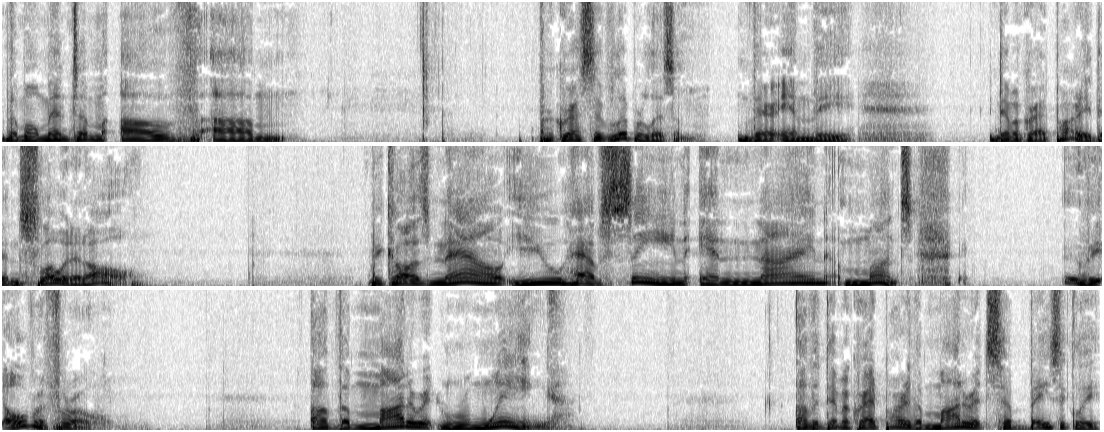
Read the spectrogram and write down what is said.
the momentum of um, progressive liberalism there in the Democrat Party. It didn't slow it at all. Because now you have seen in nine months the overthrow of the moderate wing of the Democrat Party. The moderates have basically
